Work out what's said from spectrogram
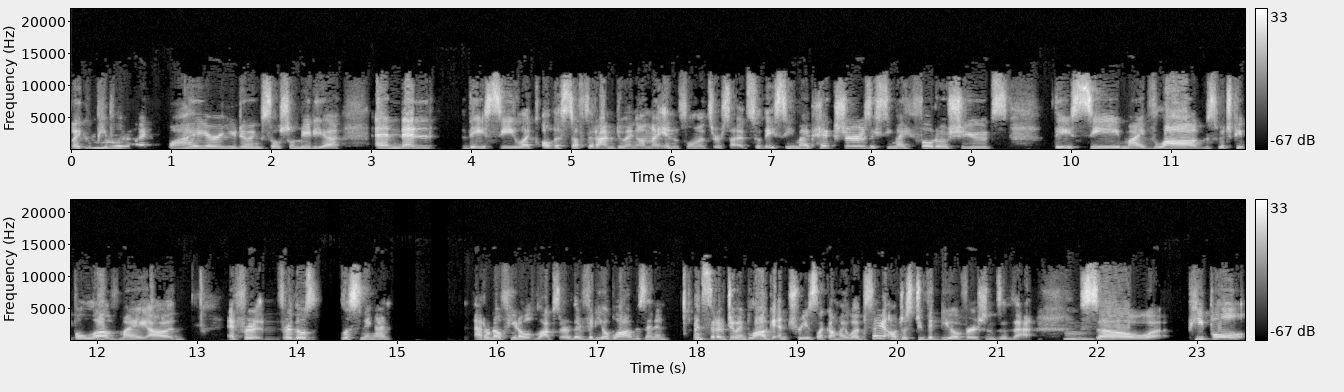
like mm-hmm. people are like why are you doing social media? And then they see like all the stuff that I'm doing on my influencer side. So they see my pictures, they see my photo shoots, they see my vlogs, which people love my uh and for for those listening, I'm I don't know if you know what vlogs are. They're video blogs and in, instead of doing blog entries like on my website, I'll just do video versions of that. Hmm. So people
